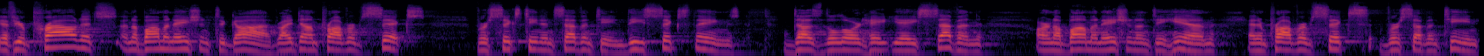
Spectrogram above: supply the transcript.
If you're proud, it's an abomination to God. Write down Proverbs 6, verse 16 and 17. These six things does the Lord hate, yea, seven are an abomination unto him. And in Proverbs 6, verse 17,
